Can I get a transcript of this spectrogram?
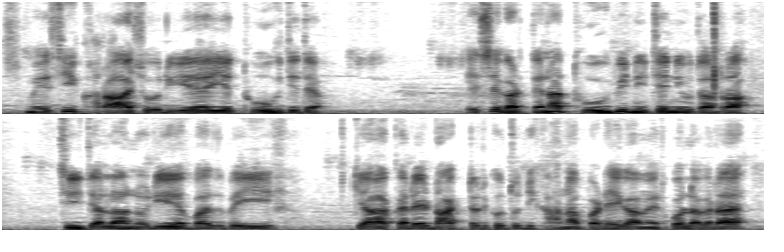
इसमें ऐसी खराश हो रही है, ये थूक देते ऐसे करते ना, थूक भी नीचे नहीं उतर रहा। इसी जलन हो रही है, बस भाई, क्या करे? डॉक्टर को तो दिखाना पड़ेगा, मेरे को लग रहा है।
